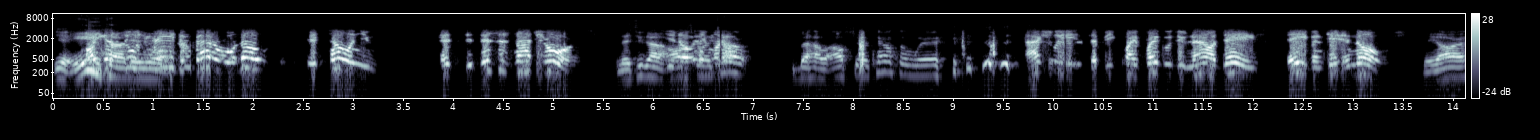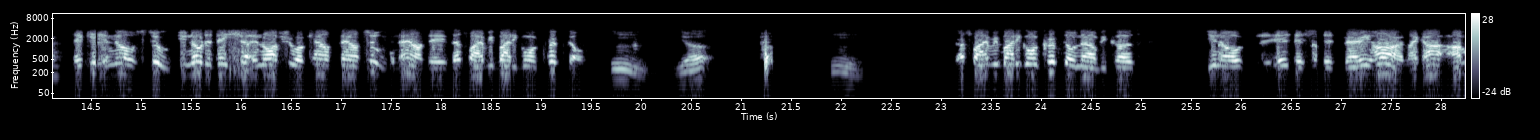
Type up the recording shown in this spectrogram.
Yeah, All you gotta do is read the federal note. It's telling you it, it, this is not yours. That you got an You offshore and I- account, you better have an offshore account somewhere. Actually, to be quite frank with you, nowadays they even getting those. they are. They're getting those too. You know that they shutting offshore accounts down too nowadays. That's why everybody going crypto. Mm. Yup. Mm. That's why everybody going crypto now because you know it, it's it's very hard. Like I, I'm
